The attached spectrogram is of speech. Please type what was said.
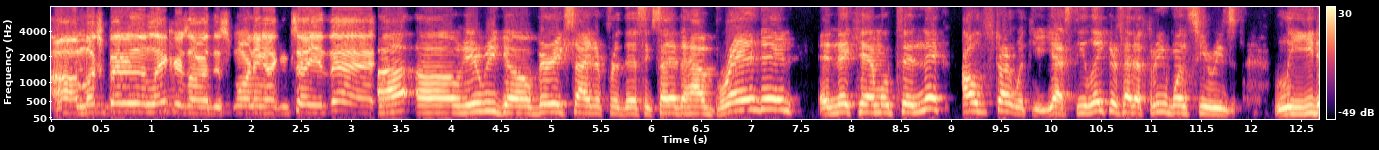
Oh, much better than Lakers are this morning, I can tell you that. Uh oh, here we go. Very excited for this. Excited to have Brandon and Nick Hamilton. Nick, I'll start with you. Yes, the Lakers had a 3 1 series lead.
